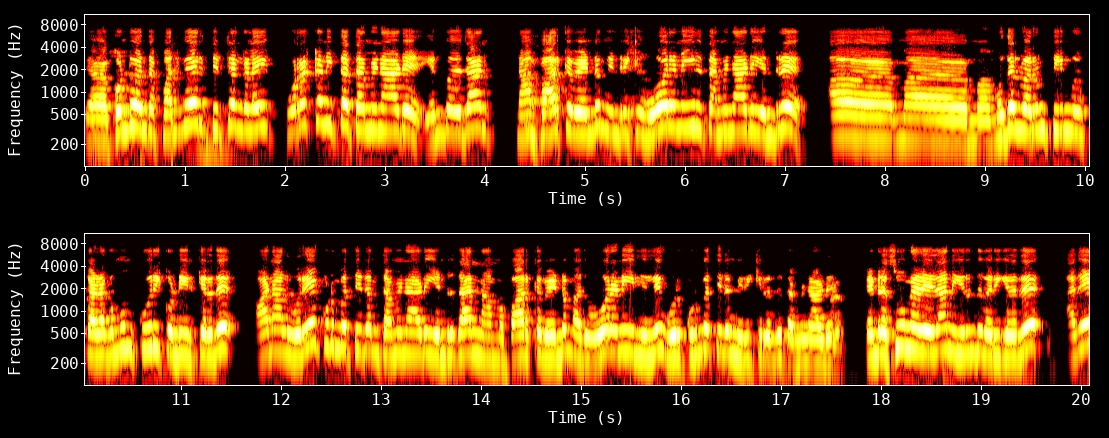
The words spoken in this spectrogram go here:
அஹ், கொண்டு வந்த பல்வேறு திட்டங்களை புறக்கணித்த தமிழ்நாடு என்பதுதான் நாம் பார்க்க வேண்டும். இன்றைக்கு ஓரணியில் தமிழ்நாடு என்று ஆஹ், ம- முதல்வரும் திமுக கழகமும் கூறிக்கொண்டிருக்கிறது. ஆனால் ஒரே குடும்பத்திடம் தமிழ்நாடு என்றுதான் நாம பார்க்க வேண்டும். அது ஓரணியில் இல்லை ஒரு குடும்பத்திடம் இருக்கிறது தமிழ்நாடு என்ற சூழ்நிலை தான் இருந்து வருகிறது. அதே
